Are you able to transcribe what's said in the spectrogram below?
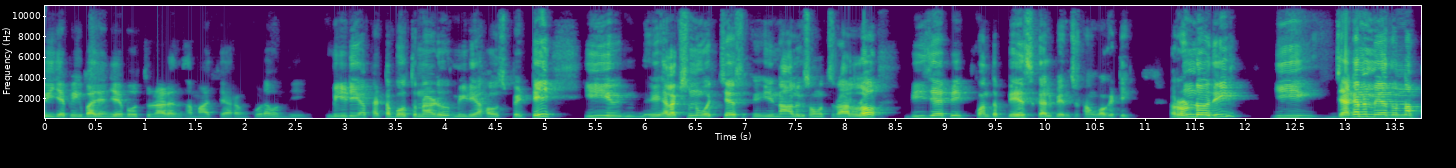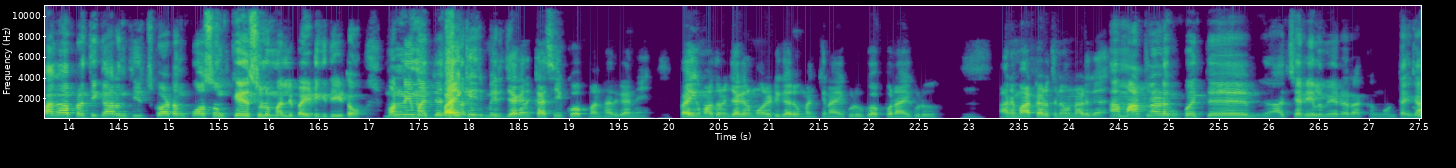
బీజేపీకి భజన చేయబోతున్నాడని సమాచారం కూడా ఉంది. మీడియా పెట్టబోతున్నాడు మీడియా హౌస్ పెట్టి ఈ ఎలక్షన్ వచ్చే ఈ నాలుగు సంవత్సరాల్లో బీజేపీకి కొంత బేస్ కల్పించడం ఒకటి. రెండోది ఈ జగన్ మీద ఉన్న పగా ప్రతీకారం తీర్చుకోవడం కోసం కేసులు మళ్ళీ బయటికి తీయటం. మొన్న ఈ మధ్య పైకి మీరు జగన్ కసి కోపం అంటున్నారు కానీ పైకి మాత్రం జగన్మోహన్ రెడ్డి గారు మంచి నాయకుడు గొప్ప నాయకుడు అని మాట్లాడుతూనే ఉన్నాడుగా? ఆ మాట్లాడకపోతే ఆ చర్యలు వేరే రకంగా ఉంటాయిగా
